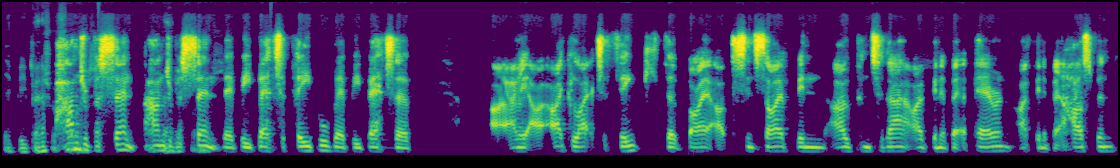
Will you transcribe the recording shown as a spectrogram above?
They'd be better. Hundred percent, hundred percent. There'd be better people. There'd be better I mean, I'd like to think that by uh, since I've been open to that, I've been a better parent, I've been a better husband.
